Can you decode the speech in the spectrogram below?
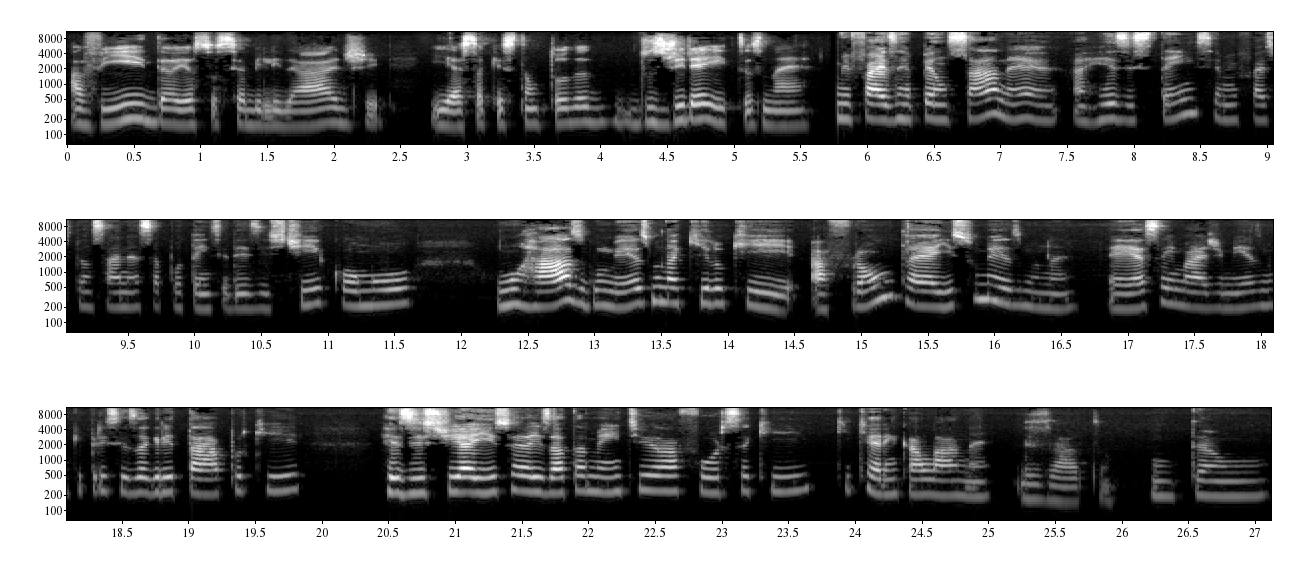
a vida e a sociabilidade e essa questão toda dos direitos, né? Me faz repensar, né? A resistência me faz pensar nessa potência de existir como um rasgo mesmo naquilo que afronta, é isso mesmo, né? É essa imagem mesmo que precisa gritar, porque resistir a isso é exatamente a força que, que querem calar, né? Exato. Então,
